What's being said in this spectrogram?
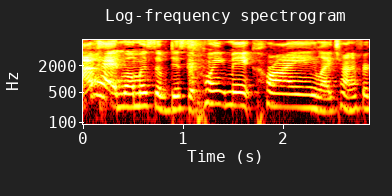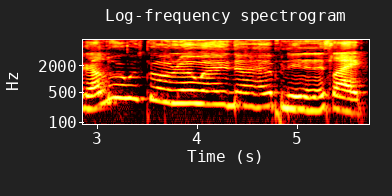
I've had moments of disappointment, crying, like trying to figure out, Lord, what's going on? Why is not happening? And it's like,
